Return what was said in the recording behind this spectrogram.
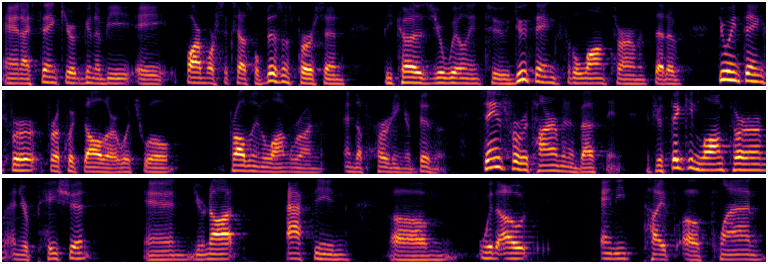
And I think you're going to be a far more successful business person because you're willing to do things for the long term instead of doing things for, for a quick dollar, which will probably in the long run end up hurting your business. Same for retirement investing. If you're thinking long term and you're patient and you're not acting um, without any type of plan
